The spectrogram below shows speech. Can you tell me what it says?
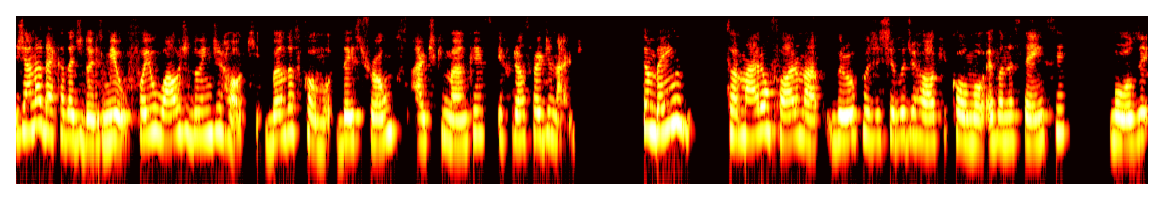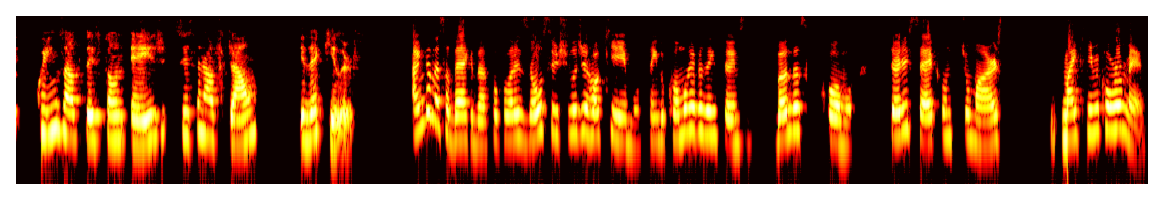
Já na década de 2000, foi o auge do indie rock, bandas como The Strongs, Arctic Monkeys e Franz Ferdinand. Também tomaram forma grupos de estilo de rock como Evanescence, Muse, Queens of the Stone Age, System of Down e The Killers. Ainda nessa década, popularizou-se o estilo de rock emo, tendo como representantes bandas como 30 Seconds to Mars, My Chemical Romance.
